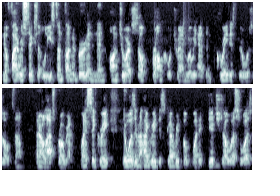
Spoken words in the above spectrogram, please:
you know, five or six at least on Thunderbird, and then onto our South Bronco trend where we had the greatest drill results um, in our last program. When I say great, there wasn't a high grade discovery, but what it did show us was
